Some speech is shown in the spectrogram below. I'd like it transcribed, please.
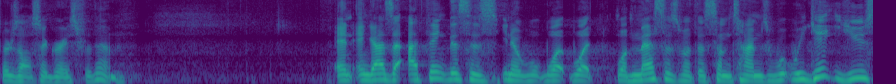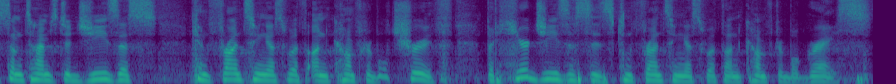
there's also grace for them. And, and, guys, I think this is, you know, what, what, what messes with us sometimes. We get used sometimes to Jesus confronting us with uncomfortable truth, but here Jesus is confronting us with uncomfortable grace.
